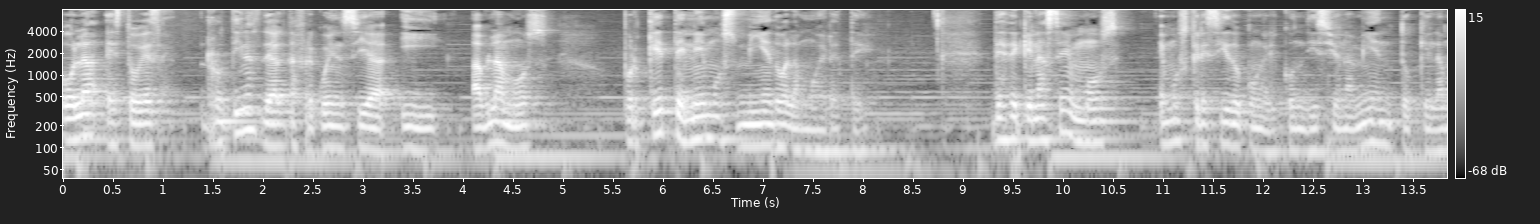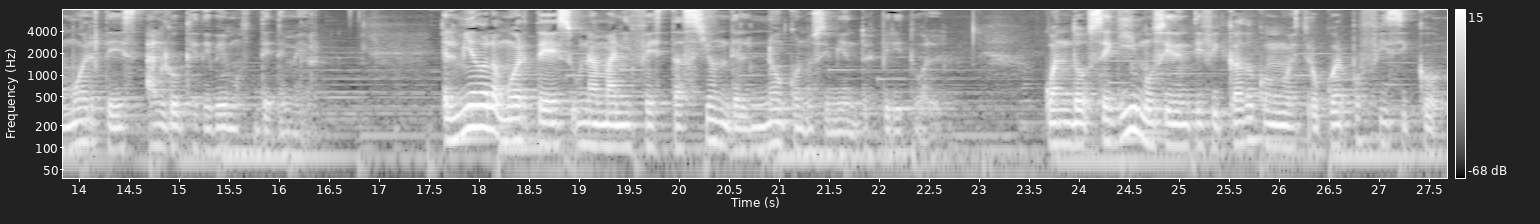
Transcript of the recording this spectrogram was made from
Hola, esto es Rutinas de Alta Frecuencia y hablamos ¿por qué tenemos miedo a la muerte? Desde que nacemos hemos crecido con el condicionamiento que la muerte es algo que debemos de temer. El miedo a la muerte es una manifestación del no conocimiento espiritual. Cuando seguimos identificados con nuestro cuerpo físico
